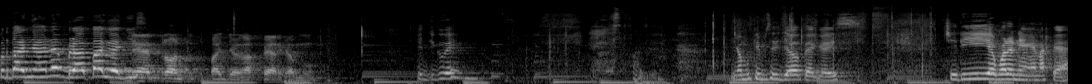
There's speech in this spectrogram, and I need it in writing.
Pertanyaannya berapa gaji Netron tetep aja nggak fair kamu. gaji gue? Nggak mungkin bisa dijawab ya guys. Jadi yang mana nih yang enak ya?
